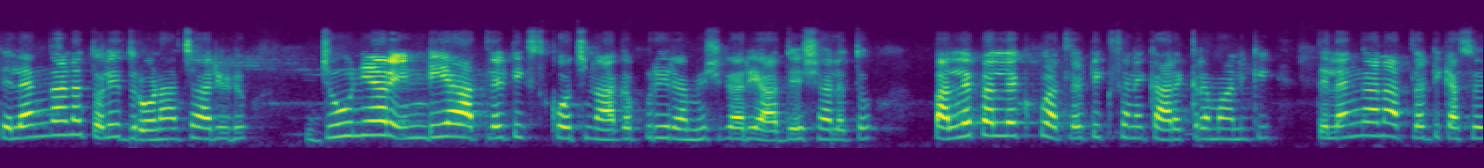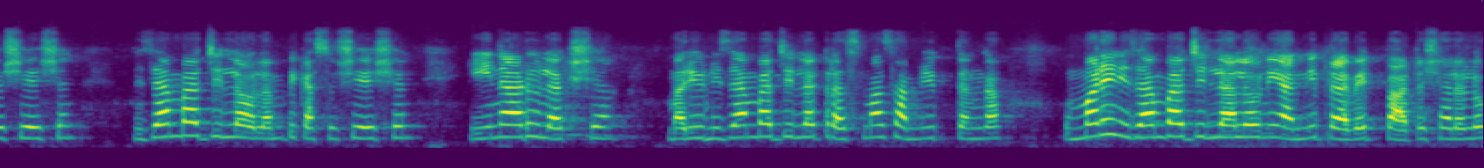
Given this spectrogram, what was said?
తెలంగాణ తొలి ద్రోణాచార్యుడు junior India athletics coach Nagapuri Ramesh గారి ఆదేశాలతో పల్లె పల్లెకు అథ్లెటిక్స్ అనే కార్యక్రమానికి తెలంగాణ అథ్లెటిక్ అసోసియేషన్ నిజామాబాద్ జిల్లా ఒలింపిక్ అసోసియేషన్ ఈనాడు లక్ష్య మరియు నిజామాబాద్ జిల్లా ట్రస్మా సంయుక్తంగా ఉమ్మడి నిజామాబాద్ జిల్లాలోని అన్ని ప్రైవేట్ పాఠశాలలో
